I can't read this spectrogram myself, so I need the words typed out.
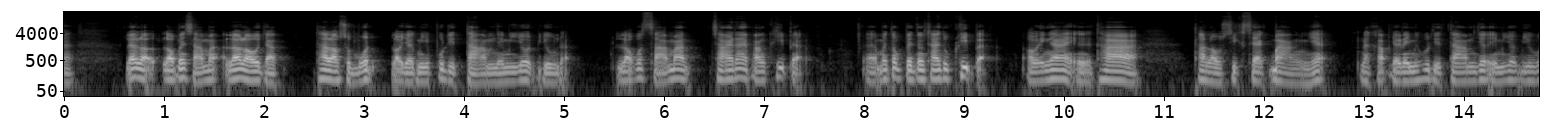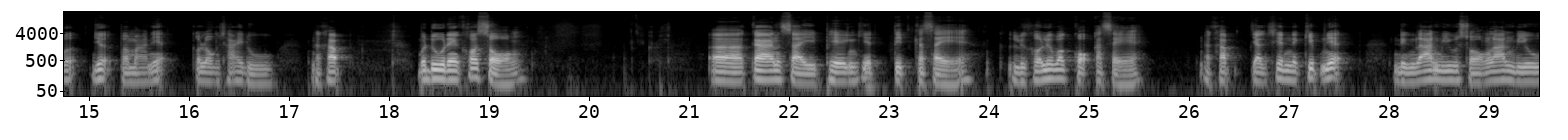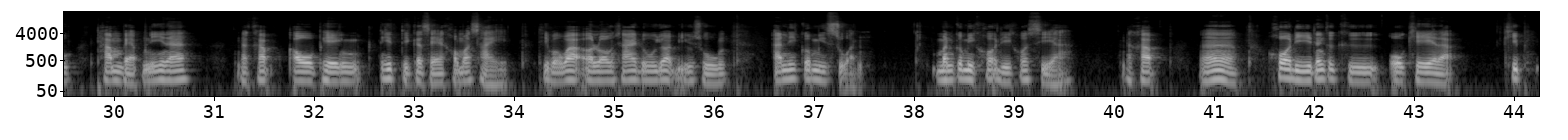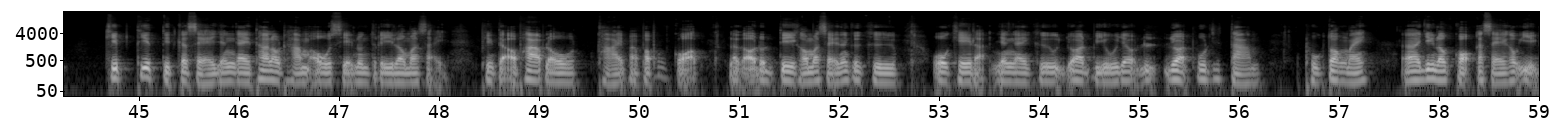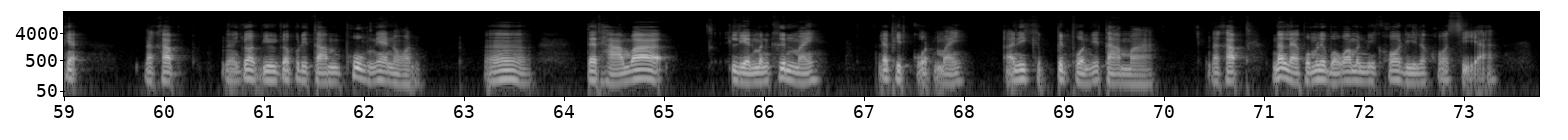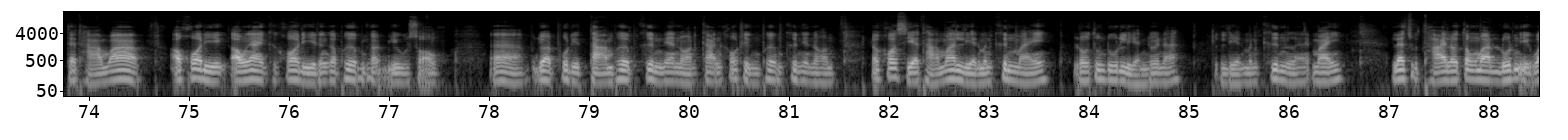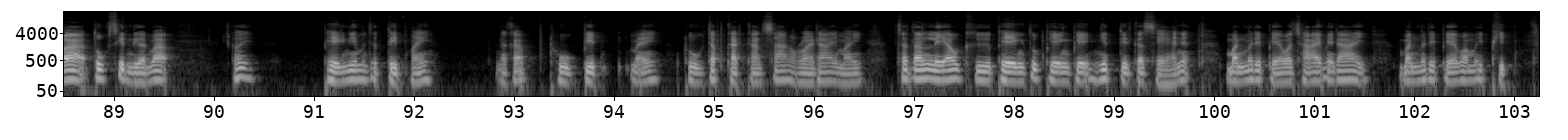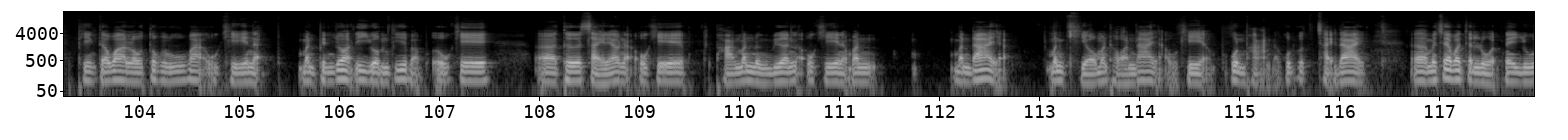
แล้วเราเราไม่สามารถแล้วเราอยากถ้าเราสมมุติเราอยากมีผู้ติดตามยังมียอดวิวเนี่ยเราก็สามารถใช้ได้บางคลิปอะไม่ต้องเป็นต้องใช้ทุกคลิปอะเอาไว้ง่ายเออถ้าถ้าเราซิกแซกบางอย่างเงี้ยนะครับอยากได้มีผู้ติดตามเยอะมียอดวิวเยอะประมาณเนี้ยก็ลองใช้ดู นะครับ มาดูในข้อ2การใส่เพลงที่ติดกระแส หรือเขาเรียกว่าเกาะกระแสนะครับ อย่างเช่นในคลิปเนี้ยหนึ่งล้านวิว 2 ล้านวิวทำแบบนี้นะนะครับ เอาเพลงที่ติดกระแสเขามาใส่ ที่บอกว่าเออลองใช้ดูยอดวิวสูง อันนี้ก็มีส่วน มันก็มีข้อดีข้อเสียนะครับอ่าข้อดีนั่นก็คือโอเคละคลิป คลิปที่ติดกระแสยังไง ถ้าเราทำเอาเสียงดนตรีเรามาใส่ เพียงแต่เอาภาพเราถ่ายมาประกอบ แล้วก็เอาดนตรีเขามาใส่นั่นก็คือโอเคละยังไงคือยอดวิวยอดยอดผู้ติดตามถูกต้องไหมยิ่งเราเกาะกระแสเขาอีกเนี่ยนะครับยอดวิวยอดผู้ติดตามพุ่งแน่นอนอแต่ถามว่าเหรียญมันขึ้นไหม และผิดกฎไหม อันนี้คือเป็นผลที่ตามมานะครับ นั่นแหละผมเลยบอกว่ามันมีข้อดีและข้อเสีย แต่ถามว่าเอาข้อดีเอาง่ายคือข้อดีนั่นก็เพิ่มยอดวิว2อ่ายอดผู้ติดตามเพิ่มขึ้นแน่นอนการเข้าถึงเพิ่มขึ้นแน่นอน แล้วข้อเสียถามว่าเหรียญมันขึ้นไหมเราต้องดูเหรียญด้วยนะ เหรียญมันขึ้นไหมและสุดท้ายเราต้องมาลุ้นอีกว่าทุกสิ้นเดือนว่าเฮ้ยเพลงนี้มันจะติดไหมนะครับ ถูกปิดไหมถูกจำกัดการสร้างรายได้ไหมฉะนั้นแล้วคือเพลงทุกเพลงเพลงฮิตติดกระแสเนี่ยมันไม่ได้แปลว่าใช้ไม่ได้ มันไม่ได้แปลว่าไม่ผิด เพียงแต่ว่าเราต้องรู้ว่าโอเคนะ่ะมันเป็นยอดนิยมที่แบบโอเคเธอใส่แล้วนะโอเค ผ่านมาหนึ่งเดือนแล้วโอเคนะมันมันได้อะมันเขียวมันถอนได้อะโอเคคุณผ่านคุณก็ใช้ได้ไม่ใช่ว่าจะโหลดในยู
